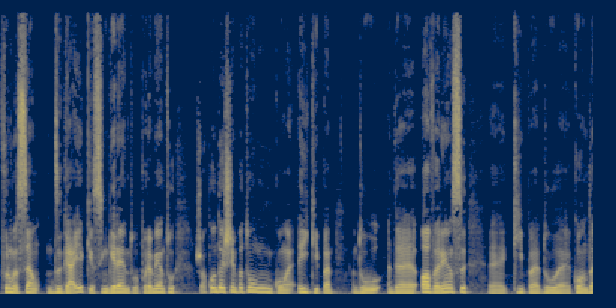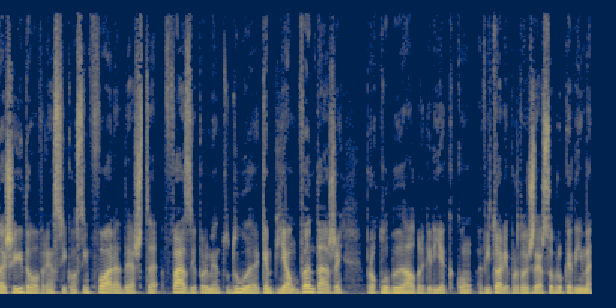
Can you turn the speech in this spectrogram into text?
formação de Gaia, que assim garante o apuramento. Já o Condeixa empatou um com a equipa do da Ovarense, a equipa do eh, Condeixa e da Ovarense ficam assim fora desta fase de apuramento do eh, campeão. Vantagem para o Clube Albergaria, que com a vitória por 2-0 sobre o Cadima,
